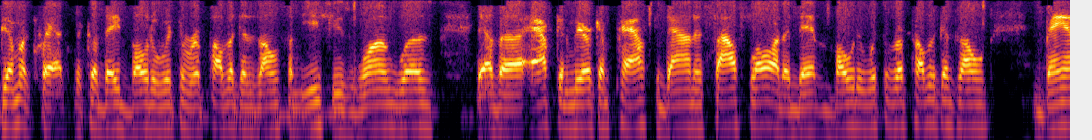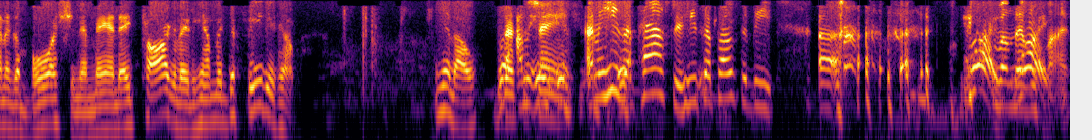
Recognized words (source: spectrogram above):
Democrats because they voted with the Republicans on some issues. One was the an African American pastor down in South Florida that voted with the Republicans on banning abortion, and man, they targeted him and defeated him. You know, but That's I mean, shame. It's, I mean, he's a pastor. He's supposed to be. Uh, right, well, never right. mind.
